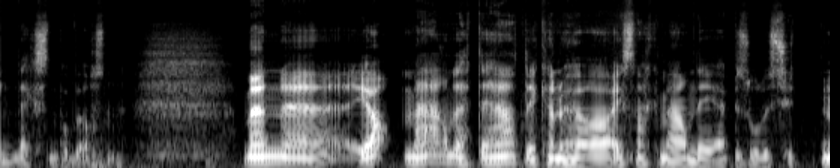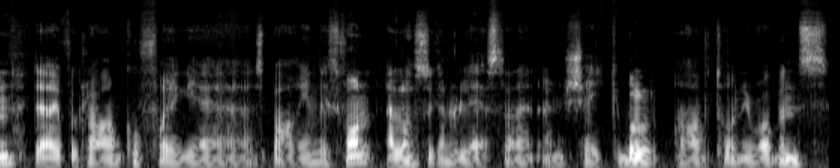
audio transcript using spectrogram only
indeksen på børsen. Men eh, ja, mer om dette her det kan du høre. Jeg snakker mer om det i episode 17, der jeg forklarer om hvorfor jeg eh, sparer i indeksfond. Eller så kan du lese den 'Unshakable' av Tony Robins,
